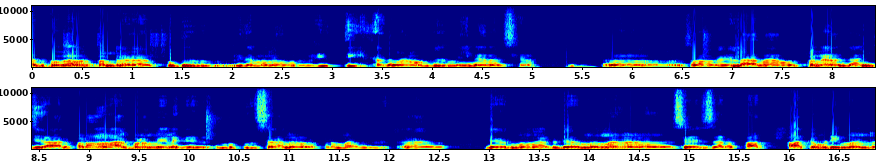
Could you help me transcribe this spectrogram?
அது போக அவர் பண்ற புது விதமான ஒரு யுக்தி அதெல்லாம் வந்து மெயினான விஷயம். ஸோ அவர் எல்லா நான் ஒர்க் பண்ண அந்த அஞ்சு ஆறு படம் ஆறு படமே எனக்கு ரொம்ப புதுசான ஒரு படமா இருந்தது. ஆஹ் தேவர்மான் ஆகட்டும் தேவர்மான்லாம் சிவாஜி சாரை பா பார்க்க முடியுமான்ற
